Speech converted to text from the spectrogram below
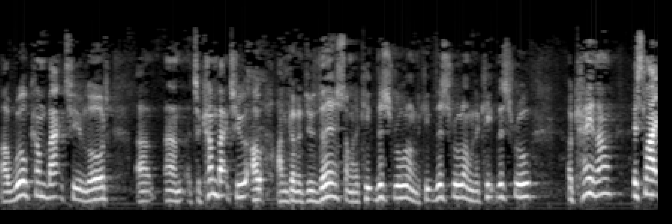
I will come back to you, Lord. Uh, um, to come back to you, i I'm going to do this. I'm going to keep this rule. I'm going to keep this rule. I'm going to keep this rule. Okay, now it's like,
